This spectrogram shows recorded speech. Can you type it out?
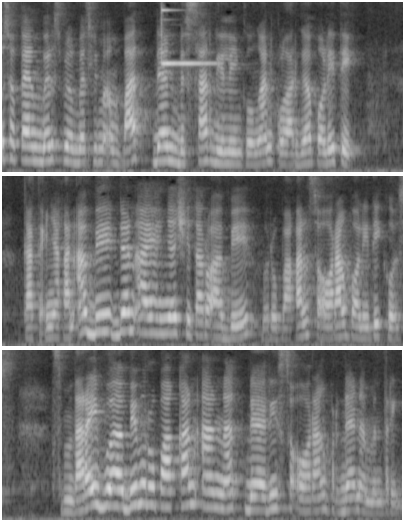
September 1954 dan besar di lingkungan keluarga politik. Kakeknya Kan Abe dan ayahnya Shitaro Abe merupakan seorang politikus. Sementara ibu Abe merupakan anak dari seorang Perdana Menteri.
